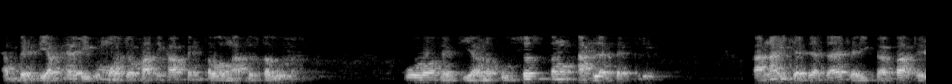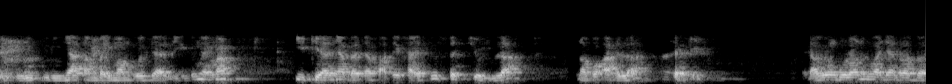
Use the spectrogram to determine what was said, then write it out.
Hampir tiap hari itu mau coba Fatihah ping telung atus telulah. Kulo hadiah khusus teng ahla badri. Karena ijazah saya dari bapak, dari guru-gurunya sampai Imam Ghazali itu memang idealnya baca Fatihah itu sejumlah nopo ahla badri. Tapi wong kula niku pancen rada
